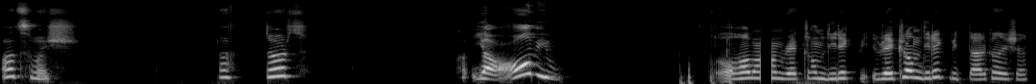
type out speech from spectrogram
60. Hah 4. Ya abi. Oha lan reklam direkt reklam direkt bitti arkadaşlar.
